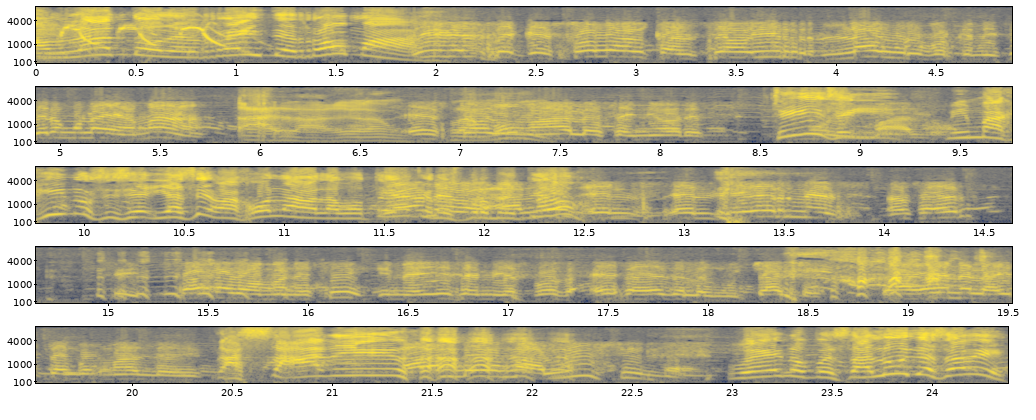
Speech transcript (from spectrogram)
Hablando del rey de Roma. Fíjense que solo alcancé a oír Lauro porque me hicieron una llamada. A la gran Estoy malo, señores. Sí, Muy sí. malo. Me imagino si se- ya se bajó la, la botella Ya que nos prometió. El, el viernes, vamos a ver. Sí, sábado amanecí y me dice mi esposa, esa es de los muchachos. Tráemela, ahí tengo más, le digo. Ando malísimo. Bueno, pues salud, ya sabe.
